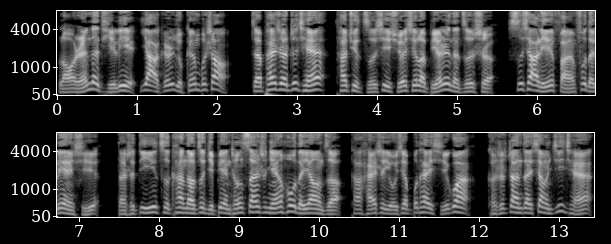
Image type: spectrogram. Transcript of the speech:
老人的体力压根儿就跟不上。在拍摄之前，他去仔细学习了别人的姿势，私下里反复的练习。但是第一次看到自己变成三十年后的样子，他还是有些不太习惯。可是站在相机前，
